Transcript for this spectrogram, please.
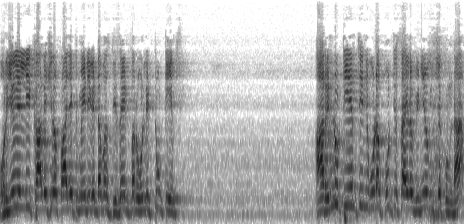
Originally Kaleshwaram project Medigadda was design for only two TMC ఆ రెండు టీఎంసీని కూడా పూర్తి స్థాయిలో వినియోగించకుండా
